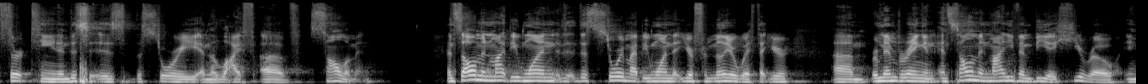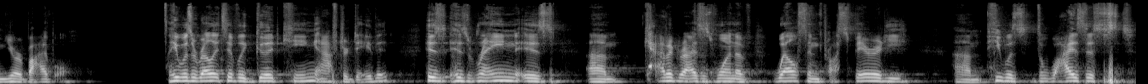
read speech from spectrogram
13, and this is the story and the life of Solomon. And Solomon might be one, this story might be one that you're familiar with, that you're um, remembering, and, and Solomon might even be a hero in your Bible. He was a relatively good king after David. His, his reign is um, categorized as one of wealth and prosperity. Um, he was the wisest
